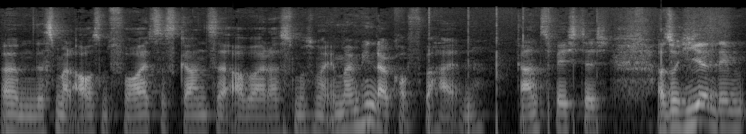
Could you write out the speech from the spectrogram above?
Ähm, das mal außen vor ist das Ganze, aber das muss man immer im Hinterkopf behalten. Ganz wichtig. Also hier in dem,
